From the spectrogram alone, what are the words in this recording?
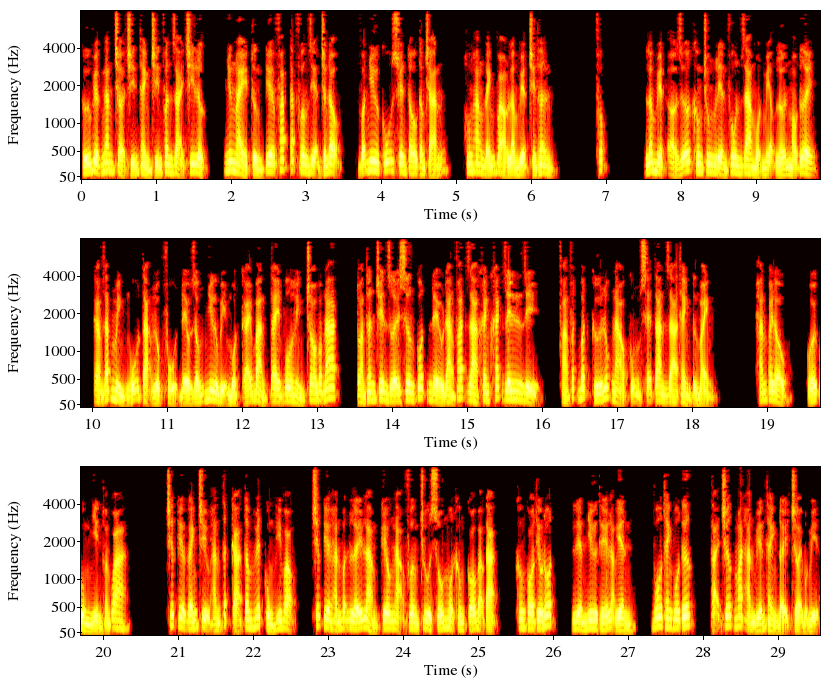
Cứ việc ngăn trở chín thành chín phân giải chi lực, nhưng này từng tia pháp tắc phương diện chấn động, vẫn như cũ xuyên tấu tấm chắn, hung hăng đánh vào lâm việt trên thân lâm việt ở giữa không trung liền phun ra một miệng lớn máu tươi, cảm giác mình ngũ tạng lục phủ đều giống như bị một cái bàn tay vô hình cho bóp nát, toàn thân trên dưới xương cốt đều đang phát ra khanh khách dây lên phảng phất bất cứ lúc nào cũng sẽ tan ra thành từng mảnh. Hắn quay đầu, cuối cùng nhìn thoáng qua. Chiếc kia gánh chịu hắn tất cả tâm huyết cùng hy vọng, chiếc kia hắn vẫn lấy làm kiêu ngạo phương chu số một không có bạo tạc, không có thiếu đốt, liền như thế lặng yên, vô thanh vô tước, tại trước mắt hắn biến thành đầy trời bờ mịn.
